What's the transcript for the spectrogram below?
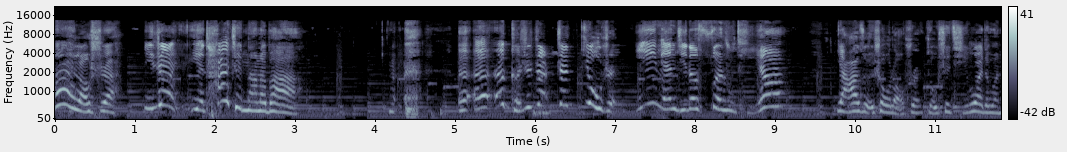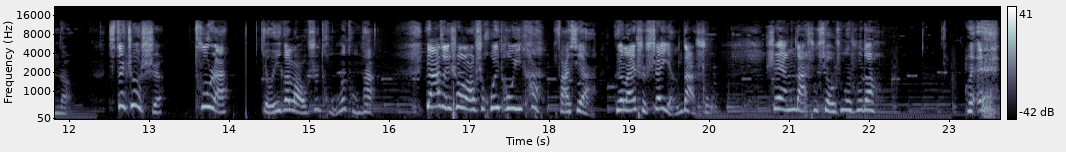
哎，老师，你这也太简单了吧？呃呃呃，可是这这就是一年级的算术题呀！”鸭嘴兽老师有些奇怪的问道。就在这时，突然有一个老师捅了捅他。鸭嘴兽老师回头一看，发现啊。原来是山羊大叔，山羊大叔小声的说道：“哎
